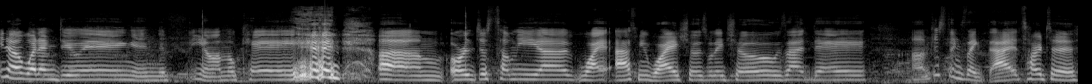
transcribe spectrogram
you know, what I'm doing and if you know I'm okay, um, or just tell me uh, why, ask me why I chose what I chose that day, um, just things like that. It's hard to.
